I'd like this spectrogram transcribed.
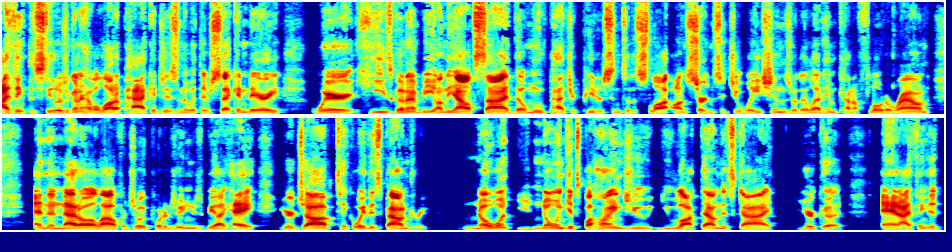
I think the Steelers are going to have a lot of packages in with their secondary where he's going to be on the outside. They'll move Patrick Peterson to the slot on certain situations, or they let him kind of float around, and then that'll allow for Joey Porter Jr. to be like, "Hey, your job, take away this boundary. No one, no one gets behind you. You lock down this guy, you're good. And I think that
